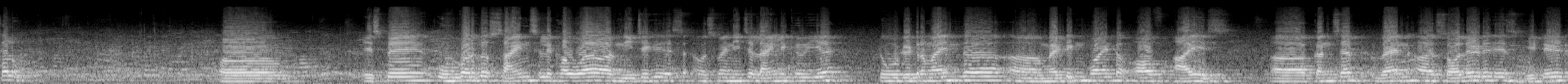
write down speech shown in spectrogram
चलो। अ, इस पे ऊपर तो साइंस लिखा हुआ है और नीचे के उसमें नीचे लाइन लिखी हुई है to determine the melting point of ice concept when solid is heated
